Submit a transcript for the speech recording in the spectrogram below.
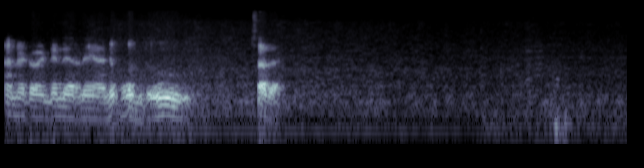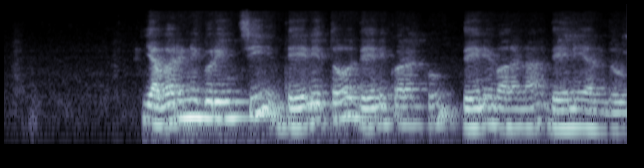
అన్నటువంటి నిర్ణయాన్ని పొందు. చదవండి. ఎవరిని గురించి? దేనితో? దేని కొరకు? దేని వలన? దేని అందు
